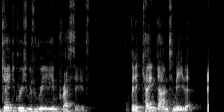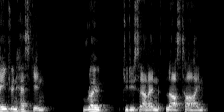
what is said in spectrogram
Jade de Grugy was really impressive, but it came down to me that Adrian Heskin rode Judisus Alain last time.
